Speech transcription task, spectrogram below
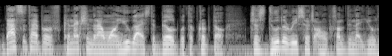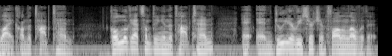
that's the type of connection that I want you guys to build with the crypto just do the research on something that you like on the top 10. Go look at something in the top 10 and, and do your research and fall in love with it.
